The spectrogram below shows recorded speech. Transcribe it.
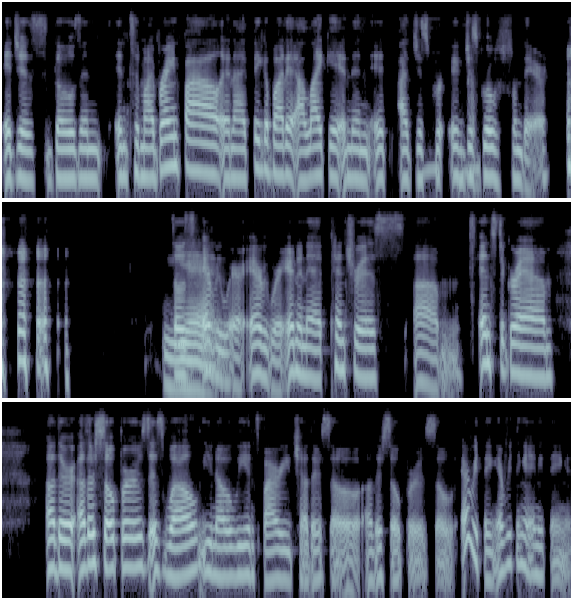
it just goes in into my brain file, and I think about it. I like it, and then it I just it just grows from there. so yeah. it's everywhere, everywhere. Internet, Pinterest, um, Instagram other other soapers as well you know we inspire each other so other soapers so everything everything and anything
